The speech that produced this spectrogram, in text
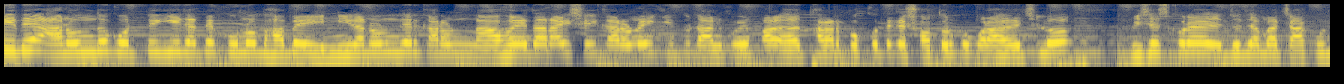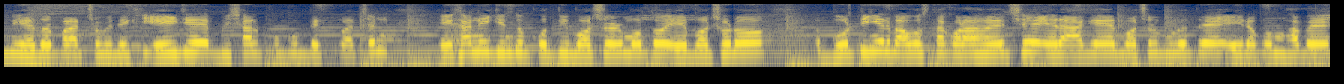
ঈদে আনন্দ করতে গিয়ে যাতে কোনোভাবেই নিরানন্দের কারণ না হয়ে দাঁড়ায়, সেই কারণেই কিন্তু ডানকুনি পা- থানার পক্ষ থেকে সতর্ক করা হয়েছিল। বিশেষ করে যদি আমরা চাকুন্দি হেদরপাড়ার ছবি দেখি, এই যে বিশাল পুকুর দেখতে পাচ্ছেন, এখানেই কিন্তু প্রতি বছরের মতো এবছরও বোটিংয়ের ব্যবস্থা করা হয়েছে। এর আগের বছরগুলোতে এইরকমভাবে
